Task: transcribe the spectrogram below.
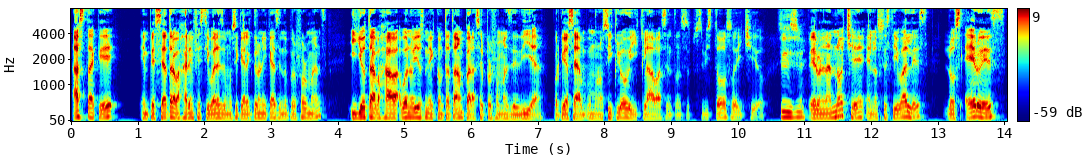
hasta que empecé a trabajar en festivales de música electrónica haciendo performance. Y yo trabajaba, bueno, ellos me contrataban para hacer performance de día, porque ya sea un monociclo y clavas, entonces pues vistoso y chido. Sí, sí, sí. Pero en la noche, en los festivales, los héroes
